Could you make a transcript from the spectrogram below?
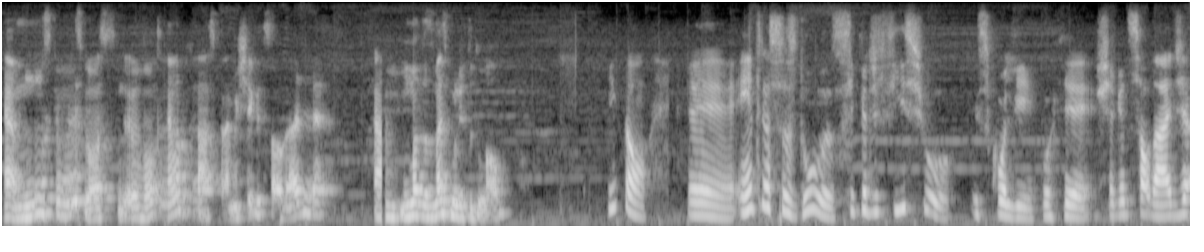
é a música que eu mais gosto. Eu volto nela fácil. Pra mim, Chega de Saudade é uma das mais bonitas do álbum. Então, é, entre essas duas, fica difícil escolher, porque Chega de Saudade,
